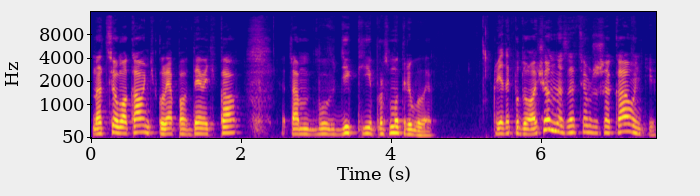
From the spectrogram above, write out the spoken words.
на, цьому аккаунті, коли я апав 9к, там був дикі просмотри були. Я так подумав, а чого на цьому ж аккаунті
